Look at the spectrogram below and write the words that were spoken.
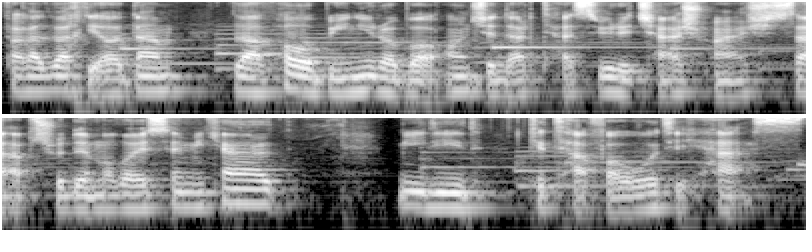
فقط وقتی آدم لبها و بینی را با آنچه در تصویر چشمش ثبت شده مقایسه می کرد می‌دید که تفاوتی هست.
